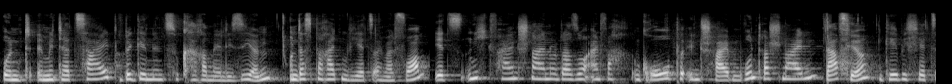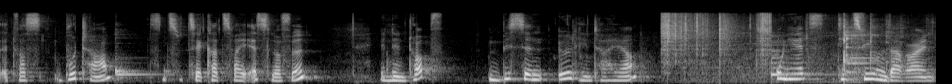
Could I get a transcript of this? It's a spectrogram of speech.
und mit der Zeit beginnen zu karamellisieren. Und das bereiten wir jetzt einmal vor. Jetzt nicht fein schneiden oder so, einfach grob in Scheiben runterschneiden. Dafür gebe ich jetzt etwas Butter, das sind so circa zwei Esslöffel, in den Topf. Ein bisschen Öl hinterher. Und jetzt die Zwiebeln da rein.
